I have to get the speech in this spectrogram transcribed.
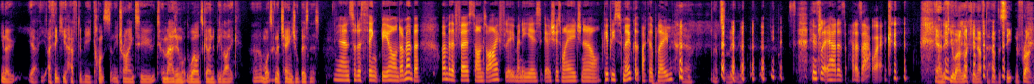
you know yeah, I think you have to be constantly trying to to imagine what the world's going to be like uh, and what's going to change your business. Yeah, and sort of think beyond. I remember, I remember the first times I flew many years ago. Shows my age now. People smoke at the back of the plane. yeah, absolutely. it's, it's like how does how does that work? Yeah, and if you were unlucky enough to have the seat in front,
